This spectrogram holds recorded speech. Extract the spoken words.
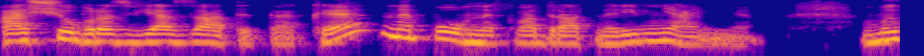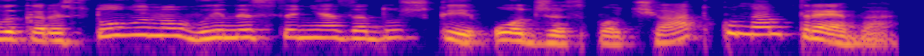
А щоб розв'язати таке неповне квадратне рівняння, ми використовуємо винесення за дужки. Отже, спочатку нам треба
